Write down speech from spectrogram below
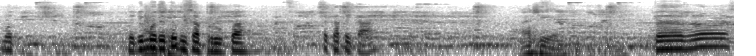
mood jadi mood itu bisa berubah seketika. Asih ya. terus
